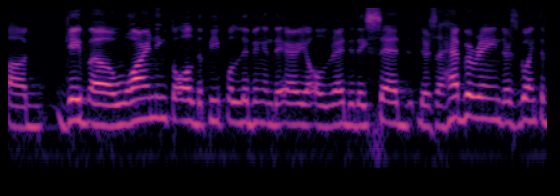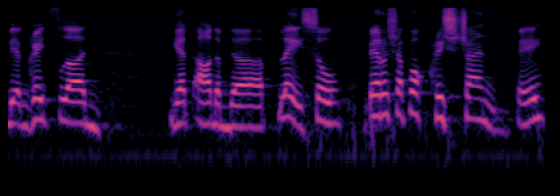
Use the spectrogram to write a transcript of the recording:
uh, gave a warning to all the people living in the area already. They said, There's a heavy rain, there's going to be a great flood, get out of the place. So, pero siya po, Christian. Okay?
